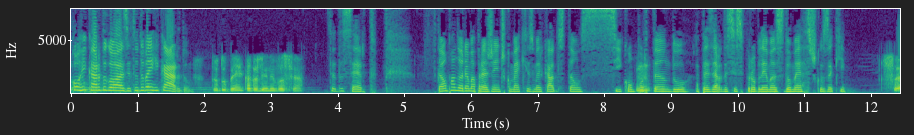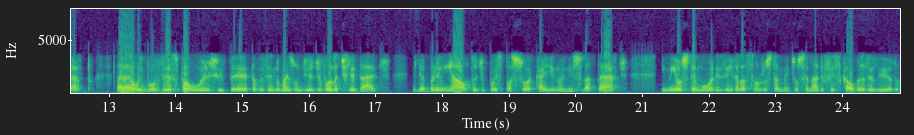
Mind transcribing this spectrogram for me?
Com Ricardo Gozzi. Tudo bem, Ricardo? Tudo bem, Carolina, e você? Tudo certo. Dá um panorama para a gente como é que os mercados estão se comportando, hum. apesar desses problemas domésticos aqui. Certo. Uh, o Ibovespa hoje está eh, vivendo mais um dia de volatilidade. Ele abriu em alta, depois passou a cair no início da tarde, em meio aos temores em relação justamente ao cenário fiscal brasileiro.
